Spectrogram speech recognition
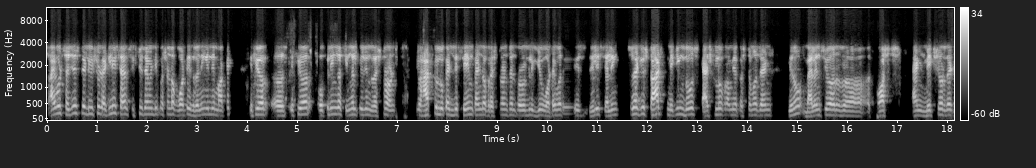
So I would suggest that you should at least have 60 70 percent of what is running in the market. If you are uh, if you are opening a single cuisine restaurant, you have to look at the same kind of restaurants and probably give whatever is really selling, so that you start making those cash flow from your customers and you know balance your uh, costs and make sure that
